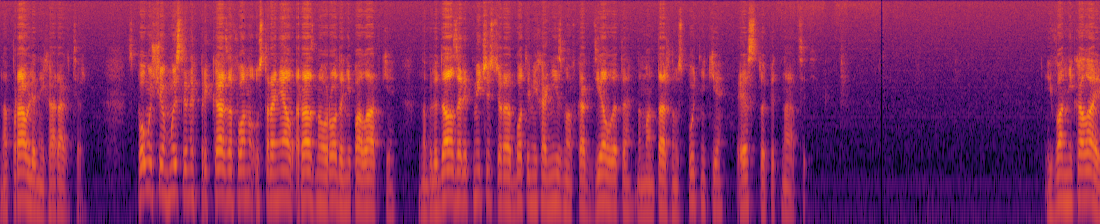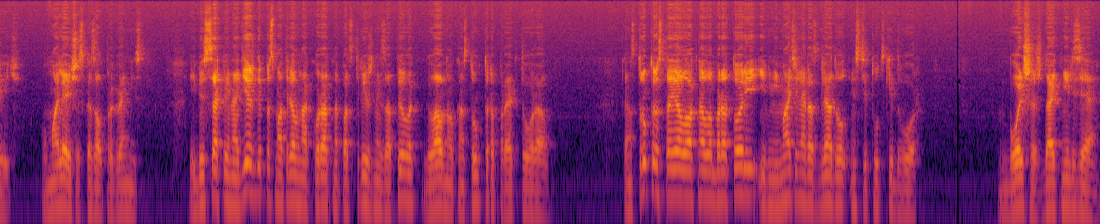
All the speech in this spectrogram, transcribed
направленный характер. С помощью мысленных приказов он устранял разного рода неполадки, наблюдал за ритмичностью работы механизмов, как делал это на монтажном спутнике С-115. «Иван Николаевич», — умоляюще сказал программист, и без всякой надежды посмотрел на аккуратно подстриженный затылок главного конструктора проекта «Урал». Конструктор стоял у окна лаборатории и внимательно разглядывал институтский двор. «Больше ждать нельзя»,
